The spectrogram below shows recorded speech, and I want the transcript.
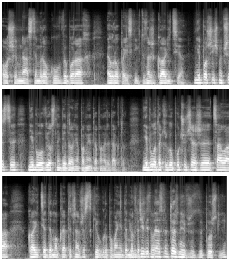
2018 roku w wyborach europejskich, to znaczy koalicja. Nie poszliśmy wszyscy, nie było wiosny Biedronia, pamięta pan redaktor. Nie było takiego poczucia, że cała koalicja demokratyczna, wszystkie ugrupowanie W demokratyczne... 19 też nie wszyscy poszli.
